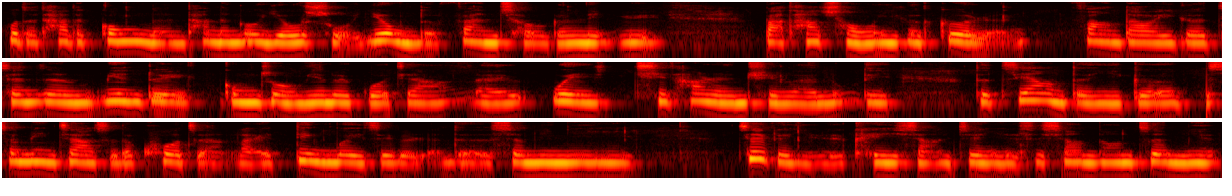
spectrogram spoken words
或者他的功能，他能够有所用的范畴跟领域，把他从一个个人放到一个真正面对公众、面对国家，来为其他人群来努力。的这样的一个生命价值的扩展来定位这个人的生命意义，这个也可以想见，也是相当正面，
